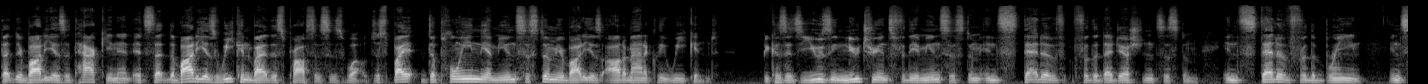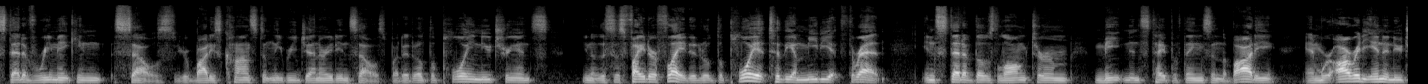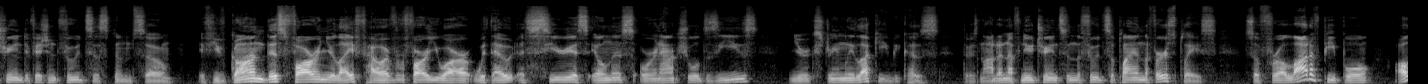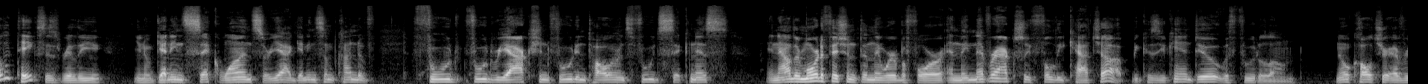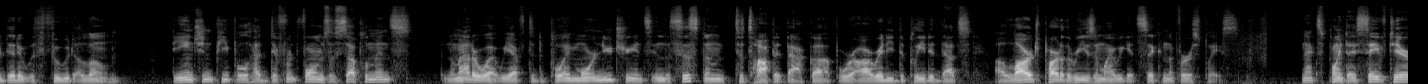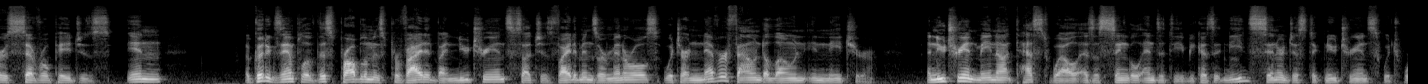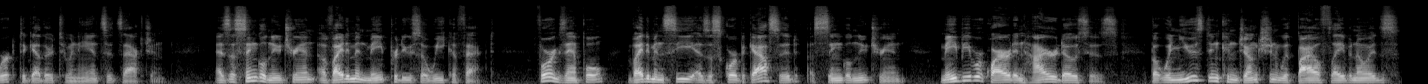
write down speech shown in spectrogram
that your body is attacking it, it's that the body is weakened by this process as well. Just by deploying the immune system, your body is automatically weakened because it's using nutrients for the immune system instead of for the digestion system, instead of for the brain, instead of remaking cells. Your body's constantly regenerating cells, but it'll deploy nutrients. You know, this is fight or flight. It'll deploy it to the immediate threat instead of those long term maintenance type of things in the body. And we're already in a nutrient deficient food system. So if you've gone this far in your life, however far you are, without a serious illness or an actual disease, you're extremely lucky because there's not enough nutrients in the food supply in the first place. So for a lot of people, all it takes is really, you know, getting sick once or yeah, getting some kind of food food reaction, food intolerance, food sickness. And now they're more deficient than they were before, and they never actually fully catch up because you can't do it with food alone. No culture ever did it with food alone. The ancient people had different forms of supplements, but no matter what, we have to deploy more nutrients in the system to top it back up. We're already depleted. That's a large part of the reason why we get sick in the first place. Next point I saved here is several pages in. A good example of this problem is provided by nutrients such as vitamins or minerals, which are never found alone in nature. A nutrient may not test well as a single entity because it needs synergistic nutrients which work together to enhance its action. As a single nutrient, a vitamin may produce a weak effect. For example, vitamin C as ascorbic acid, a single nutrient, may be required in higher doses, but when used in conjunction with bioflavonoids,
